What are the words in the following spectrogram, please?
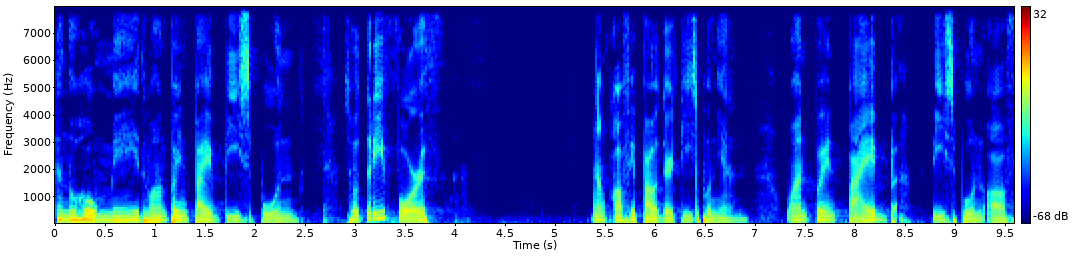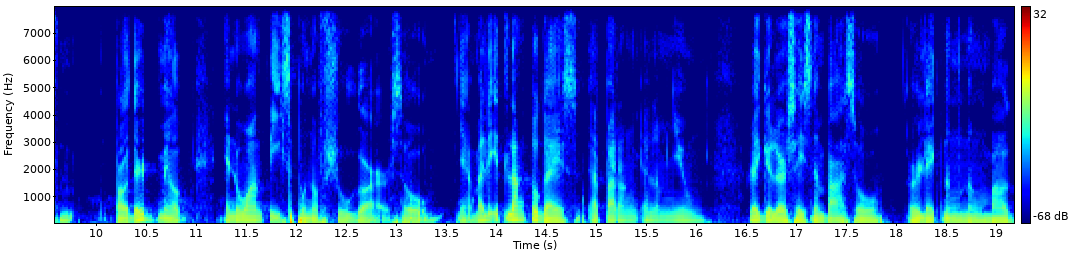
ano, homemade. 1.5 teaspoon. So, 3-4 ng coffee powder, teaspoon yan. 1.5 teaspoon of powdered milk and 1 teaspoon of sugar. So, yeah, maliit lang to guys. Uh, parang alam niyo yung regular size ng baso or like ng, ng mug.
